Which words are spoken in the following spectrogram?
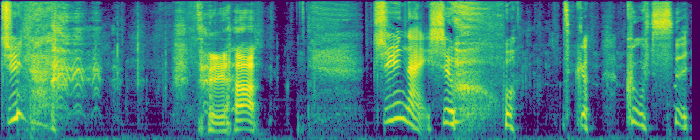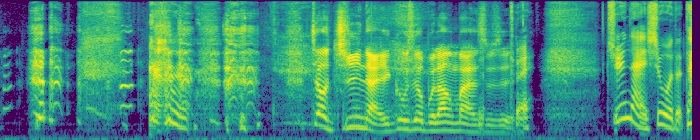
，G 奶，怎样？G 奶是我 这个故事。叫 G 奶一故事又不浪漫，是不是？对，G 奶是我的大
